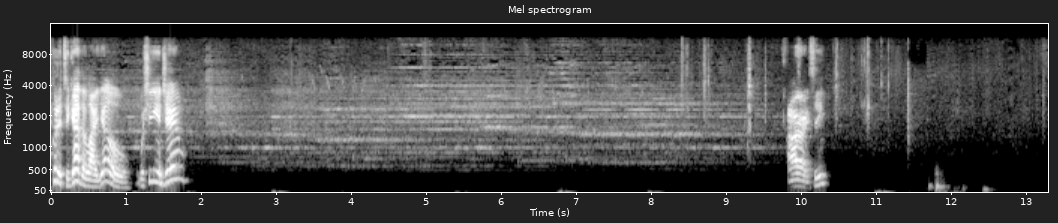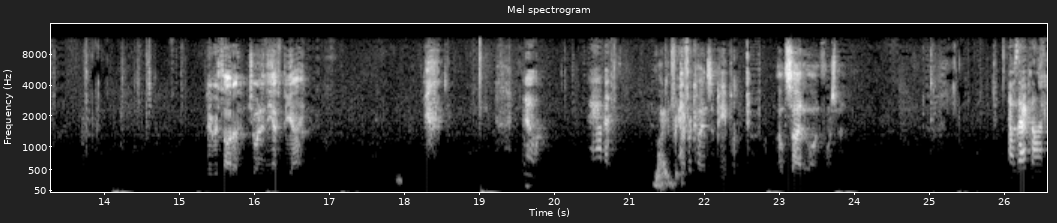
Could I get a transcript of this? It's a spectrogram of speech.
put it together. Like, yo, was she in jail? All right, see. Ever thought of joining the FBI? No, I haven't. Like, For different kinds of people outside of law enforcement. How's that going?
